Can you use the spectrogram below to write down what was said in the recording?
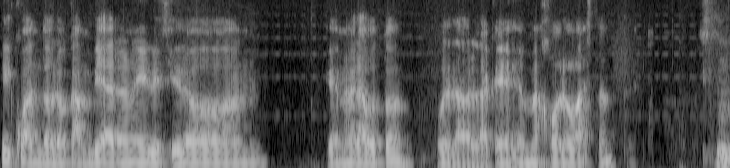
y cuando lo cambiaron y lo hicieron que no era botón, pues la verdad que mejoró bastante. Hmm.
